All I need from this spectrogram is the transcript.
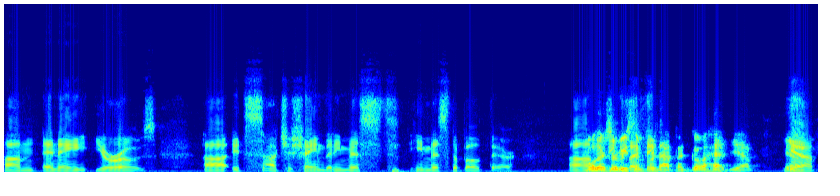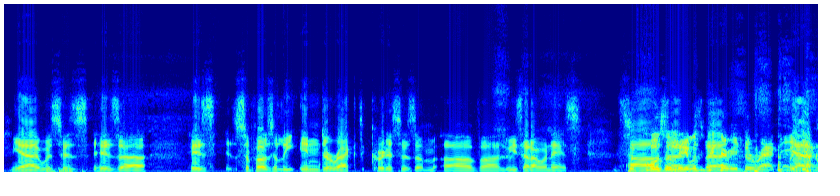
um, Euros, uh, it's such a shame that he missed he missed the boat there. Um, well, there's a reason for that, but go ahead. Yeah. Yeah, yeah, it was his his uh, his supposedly indirect criticism of uh, Luis Aragonés. Supposedly, that- it was that- very direct. but Yeah.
